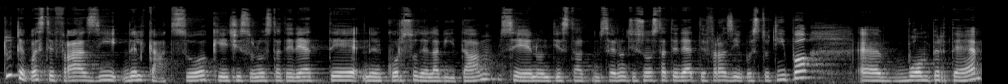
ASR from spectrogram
Tutte queste frasi del cazzo che ci sono state dette nel corso della vita, se non ti, sta- se non ti sono state dette frasi di questo tipo, eh, buon per te,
